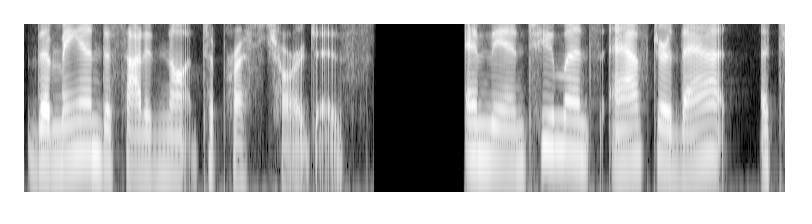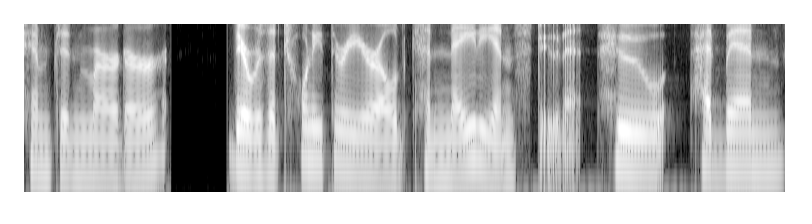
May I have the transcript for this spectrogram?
the man decided not to press charges. And then two months after that attempted murder, there was a 23 year old Canadian student who had been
